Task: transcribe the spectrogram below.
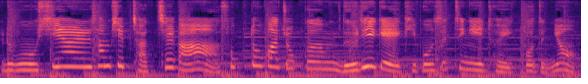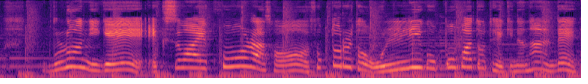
그리고 CR30 자체가 속도가 조금 느리게 기본 세팅이 돼 있거든요. 물론 이게 XY 코어라서 속도를 더 올리고 뽑아도 되기는 하는데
